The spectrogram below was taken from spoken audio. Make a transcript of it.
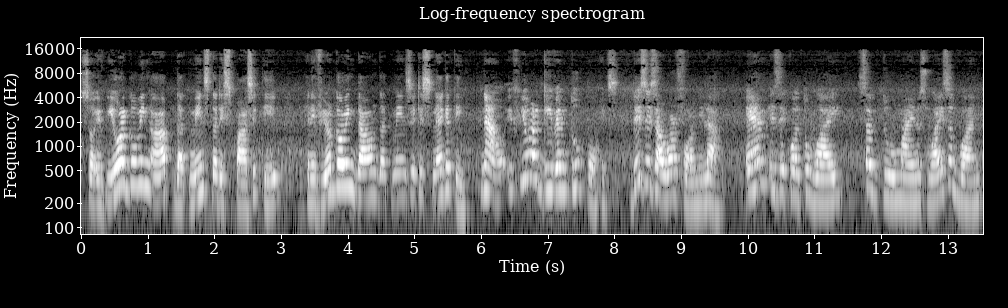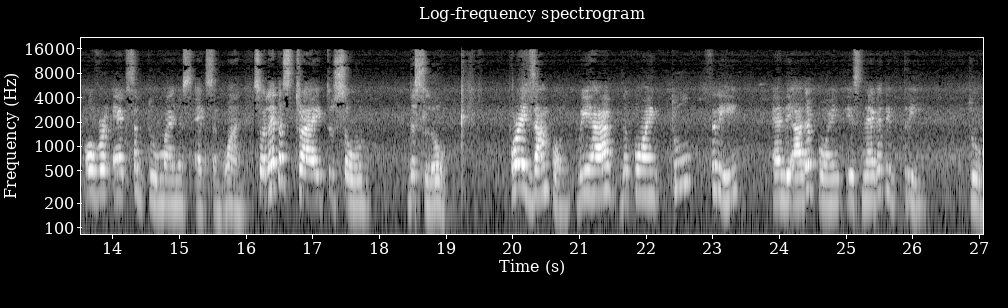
So if you are going up, that means that is positive. And if you're going down, that means it is negative. Now, if you are given two points, this is our formula. m is equal to y sub 2 minus y sub 1 over x sub 2 minus x sub 1. So let us try to solve the slope. For example, we have the point 2, 3, and the other point is negative 3, 2.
